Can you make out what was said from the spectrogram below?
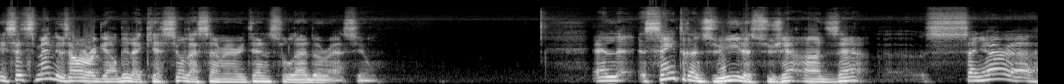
Et cette semaine, nous allons regarder la question de la Samaritaine sur l'adoration. Elle s'introduit le sujet en disant Seigneur, euh,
